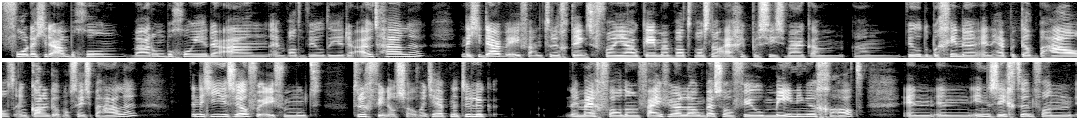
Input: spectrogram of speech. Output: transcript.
voordat je eraan begon? Waarom begon je eraan? En wat wilde je eruit halen? En dat je daar weer even aan terugdenkt. Van ja, oké, maar wat was nou eigenlijk precies waar ik aan, aan wilde beginnen? En heb ik dat behaald? En kan ik dat nog steeds behalen? En dat je jezelf weer even moet terugvinden of zo. Want je hebt natuurlijk in mijn geval dan vijf jaar lang best wel veel meningen gehad. En, en inzichten van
